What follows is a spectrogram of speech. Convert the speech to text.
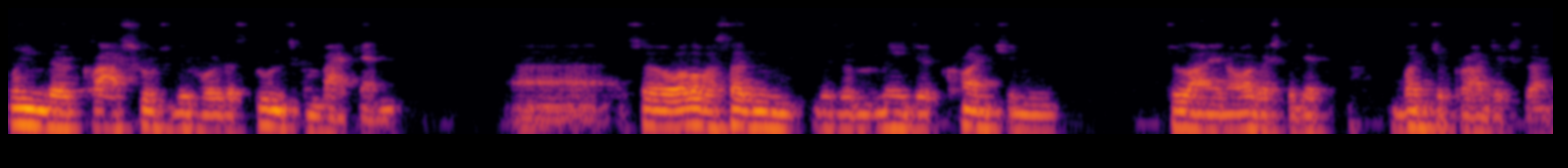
clean their classrooms before the students come back in. Uh, so all of a sudden, there's a major crunch in July and August to get a bunch of projects done.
